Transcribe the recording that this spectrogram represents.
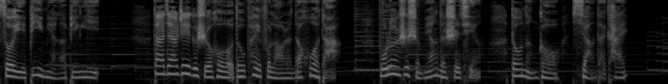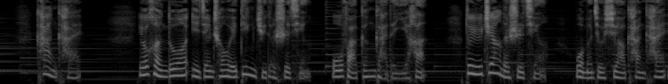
所以避免了兵役，大家这个时候都佩服老人的豁达，不论是什么样的事情，都能够想得开、看开。有很多已经成为定局的事情，无法更改的遗憾。对于这样的事情，我们就需要看开，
